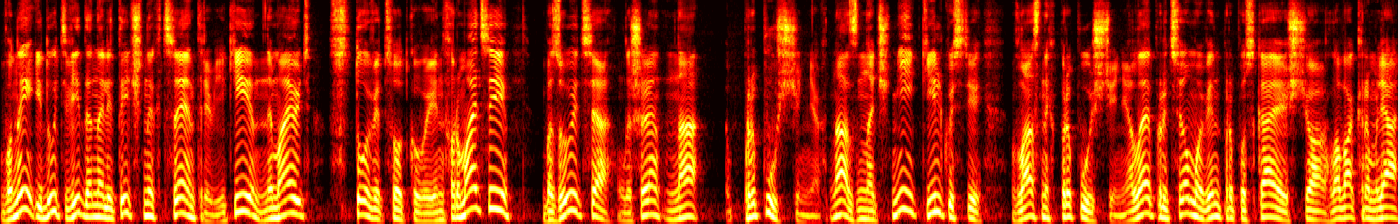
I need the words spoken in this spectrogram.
вони йдуть від аналітичних центрів, які не мають 100% інформації, базуються лише на припущеннях, на значній кількості власних припущень. Але при цьому він припускає, що глава Кремля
